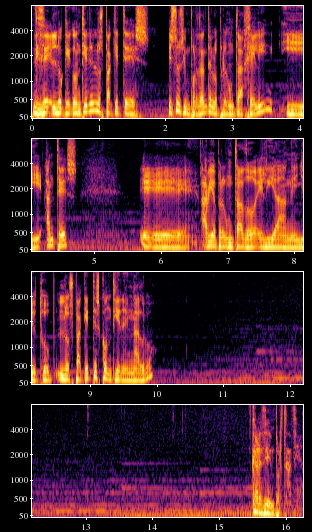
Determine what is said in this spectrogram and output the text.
Dice, lo que contienen los paquetes, eso es importante, lo pregunta Heli, y antes eh, había preguntado Elian en YouTube, ¿los paquetes contienen algo? Carece de importancia.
